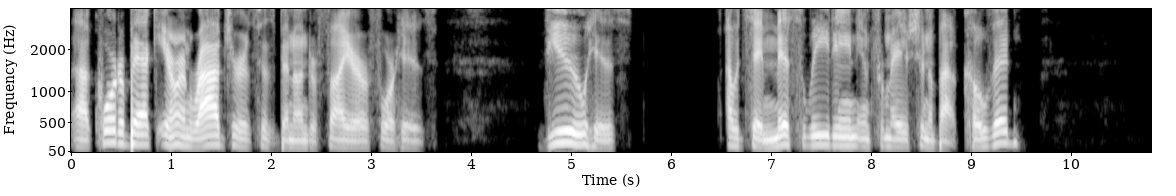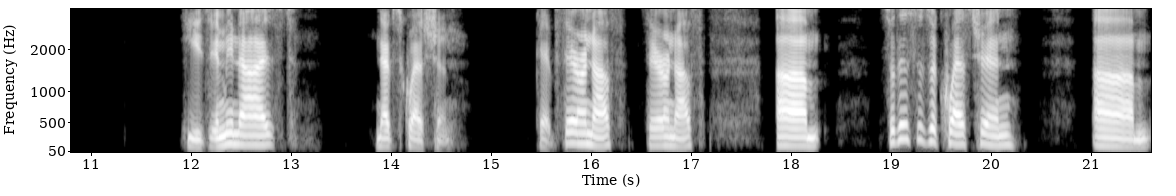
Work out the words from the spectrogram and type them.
uh, quarterback Aaron Rodgers has been under fire for his view, his I would say misleading information about COVID. He's immunized. Next question. Okay, fair enough. Fair enough. Um, so this is a question um,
